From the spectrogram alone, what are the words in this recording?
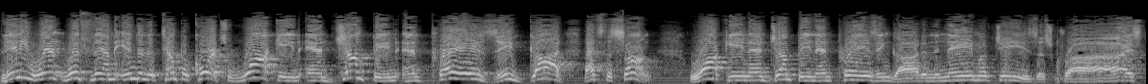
Then he went with them into the temple courts, walking and jumping and praising God. That's the song. Walking and jumping and praising God in the name of Jesus Christ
